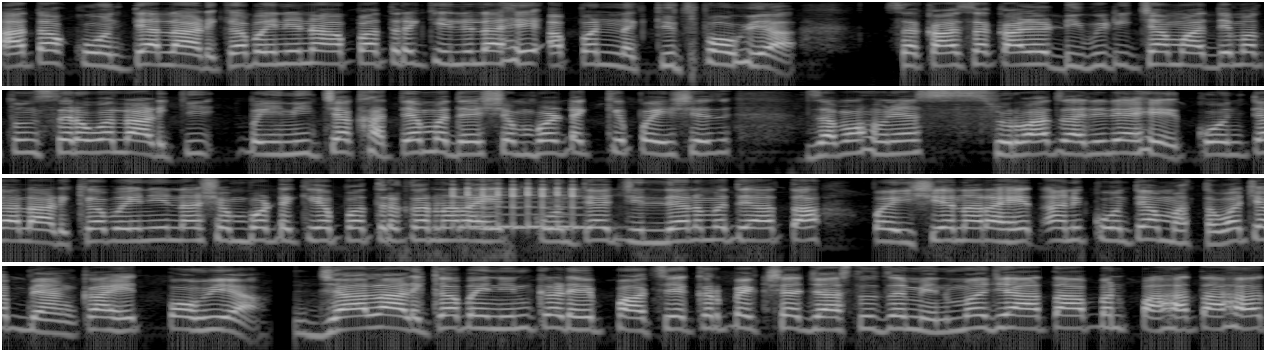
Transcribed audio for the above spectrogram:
आता कोणत्या लाडक्या बहिणींना अपात्र केलेलं आहे आपण नक्कीच पाहूया. सकाळ सकाळ डी बी टीच्या माध्यमातून सर्व लाडकी बहिणीच्या खात्यामध्ये शंभर टक्के पैसे जमा होण्यास सुरुवात झालेली आहे. कोणत्या लाडक्या बहिणींना शंभर टक्के अपात्र करणार आहेत? कोणत्या जिल्ह्यांमध्ये आता पैसे येणार आहेत? आणि कोणत्या महत्त्वाच्या बँका आहेत? पाहूया. ज्या लाडक्या बहिणींकडे पाच एकरपेक्षा जास्त जमीन म्हणजे आता आपण पाहत आहात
